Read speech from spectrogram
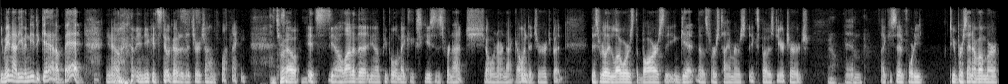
you may not even need to get out of bed, you know, and you can still go to the church online. That's right. So it's, you know, a lot of the, you know, people will make excuses for not showing or not going to church, but this really lowers the bar so that you can get those first timers exposed to your church. Yeah. And like you said, 42% of them are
